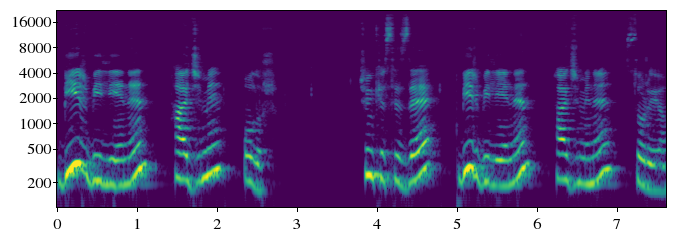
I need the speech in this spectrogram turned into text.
bir bilyenin hacmi olur. Çünkü size bir bilyenin hacmini soruyor.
